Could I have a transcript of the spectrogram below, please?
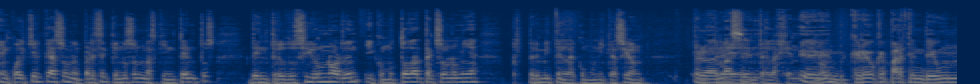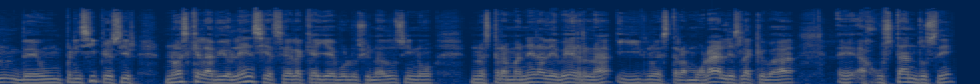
En cualquier caso, me parece que no son más que intentos de introducir un orden y como toda taxonomía, pues, permiten la comunicación pero además entre la gente. Eh, creo que parten de un, de un principio, es decir, no es que la violencia sea la que haya evolucionado, sino nuestra manera de verla y nuestra moral es la que va eh, ajustándose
